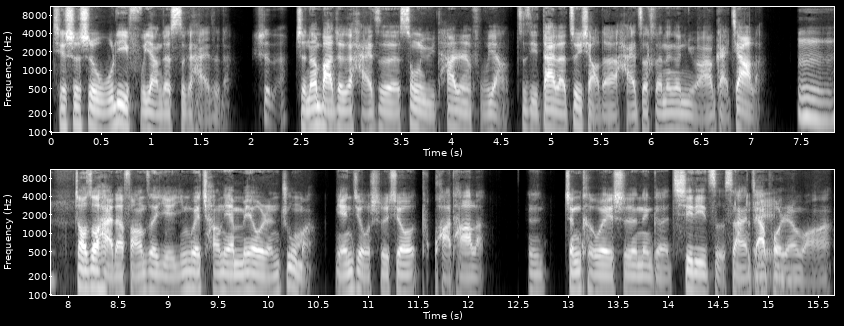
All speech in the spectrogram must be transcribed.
其实是无力抚养这四个孩子的，是的，只能把这个孩子送与他人抚养，自己带了最小的孩子和那个女儿改嫁了。嗯赵作海的房子也因为常年没有人住嘛，年久失修垮塌了。嗯，真可谓是那个妻离子散、家破人亡啊。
